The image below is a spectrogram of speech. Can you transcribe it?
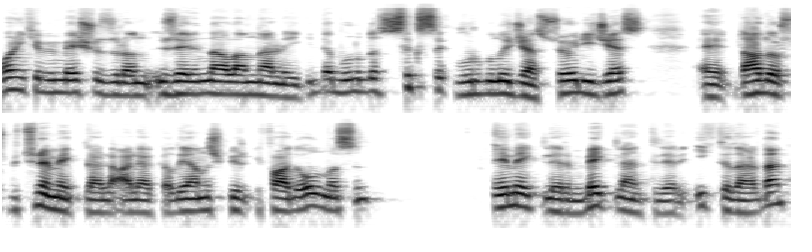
12.500 liranın üzerinde alanlarla ilgili de bunu da sık sık vurgulayacağız, söyleyeceğiz. Ee, daha doğrusu bütün emeklerle alakalı yanlış bir ifade olmasın. Emeklilerin beklentileri iktidardan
